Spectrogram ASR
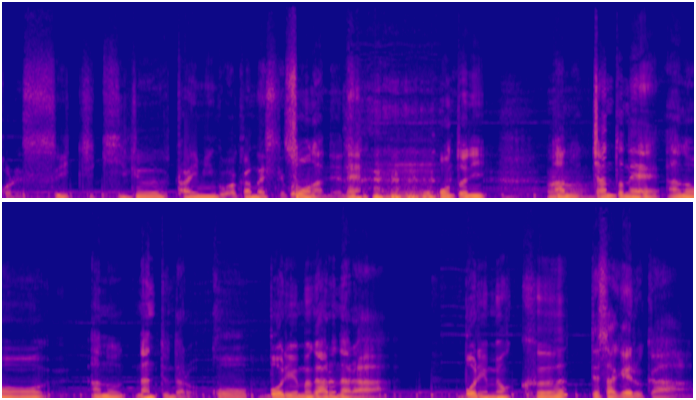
これスイッチ切るタイミングわかんないですねそうなんだよね。うん。本当に。あのちゃんんとねあのあのなんて言うんだろう。こうボリュームがあるならボリュームをクーって下げるか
